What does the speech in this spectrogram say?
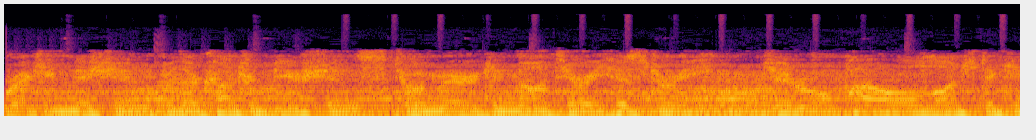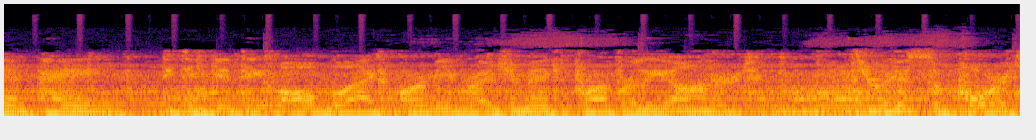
recognition for their contributions to American military history, General Powell launched a campaign to get the all-black Army Regiment properly honored. Through his support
